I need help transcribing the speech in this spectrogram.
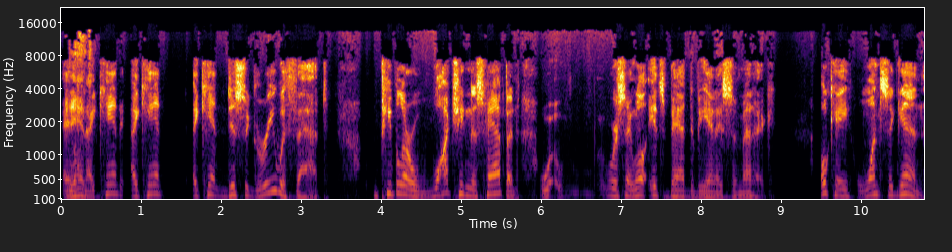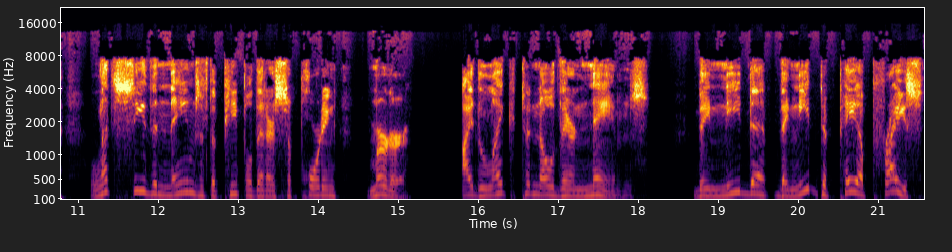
and, right. and I can't I can't I can't disagree with that. People are watching this happen. We're saying, well, it's bad to be anti-Semitic. Okay, once again, let's see the names of the people that are supporting murder. I'd like to know their names. They need to they need to pay a price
